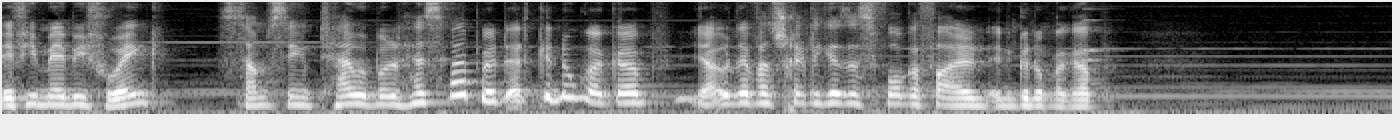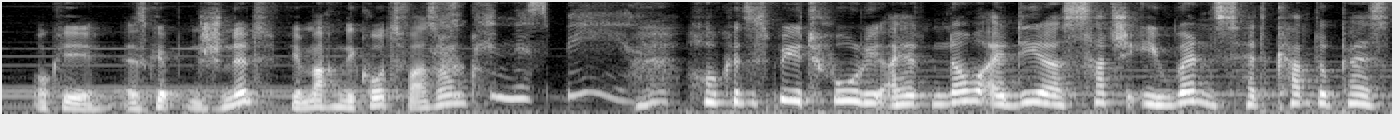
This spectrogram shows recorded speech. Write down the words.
If you may be frank, something terrible has happened at Gnungagap. Ja, irgendetwas Schreckliches ist vorgefallen in Gnungagap. Okay, es gibt einen Schnitt, wir machen die Kurzfassung. How can this be? How could this be truly? I had no idea such events had come to pass.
